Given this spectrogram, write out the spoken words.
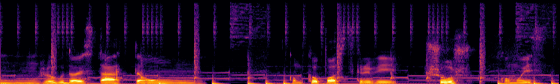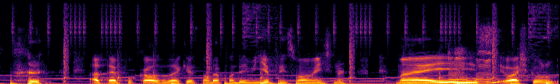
um jogo do All-Star tão. Como que eu posso descrever? Xoxo como esse. Até por causa da questão da pandemia, principalmente, né? Mas Uhum. eu acho que eu,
